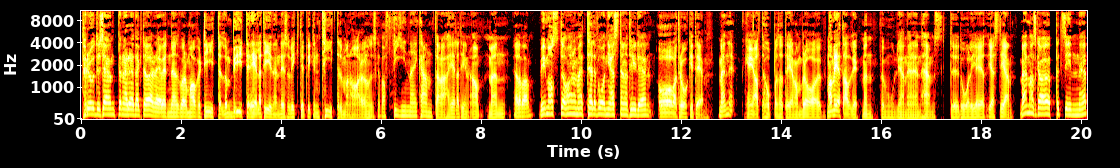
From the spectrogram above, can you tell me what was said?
producenterna, redaktörerna. Jag vet inte ens vad de har för titel. De byter hela tiden. Det är så viktigt vilken titel man har. Och de ska vara fina i kanterna hela tiden. Ja, men i alla fall. Vi måste ha de här telefongästerna tydligen. Åh, vad tråkigt det är. Men vi kan ju alltid hoppas att det är någon bra. Man vet aldrig, men förmodligen är det en hemsk eh, dålig gäst igen. Men man ska ha öppet sinne.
